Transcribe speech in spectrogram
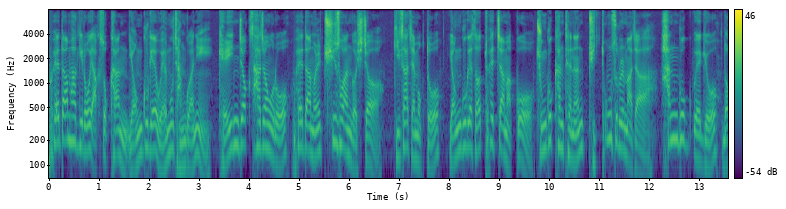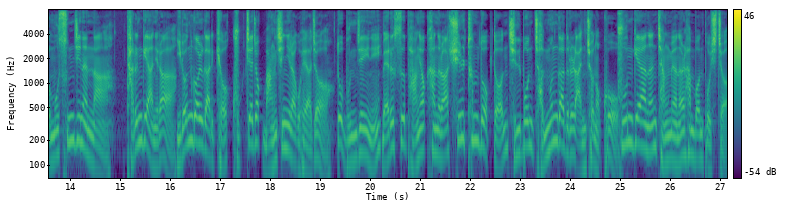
회담하기로 약속한 영국의 외무장관이 개인적 사정으로 회담을 취소한 것이죠. 기사 제목도 영국에서 퇴짜 맞고 중국한테는 뒤통수를 맞아 한국 외교 너무 순진했나 다른 게 아니라 이런 걸 가리켜 국제적 망신이라고 해야죠. 또 문재인이 메르스 방역하느라 쉴 틈도 없던 질본 전문가들을 앉혀놓고 훈계하는 장면을 한번 보시죠.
